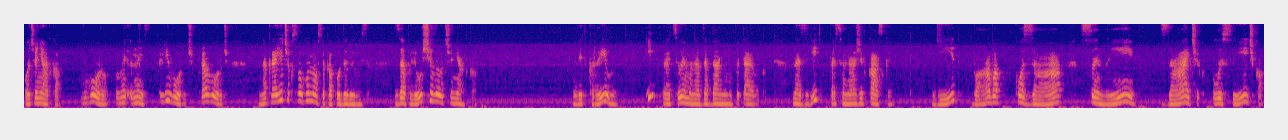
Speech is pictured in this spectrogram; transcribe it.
Оченятка вгору, вниз, ліворуч, праворуч. На краєчок свого носика подивилися. Заплющили оченятка. Відкрили і працюємо над завданнями питайлика. Назвіть персонажів казки. Дід, баба, коза, сини, зайчик, лисичка,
